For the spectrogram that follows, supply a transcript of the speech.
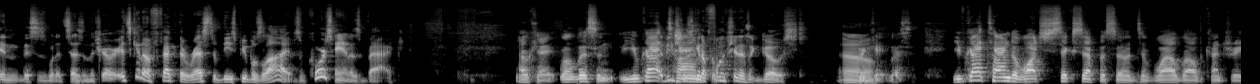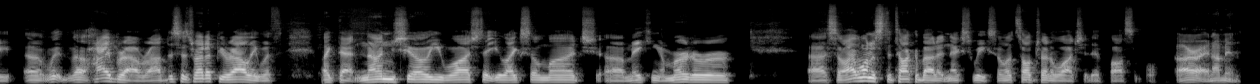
and this is what it says in the trailer. It's going to affect the rest of these people's lives. Of course, Hannah's back. Okay, well, listen, you've got I think time. she's going to to- function as a ghost. Oh. Okay, listen. You've got time to watch six episodes of Wild Wild Country. Uh, with, uh, highbrow, Rob. This is right up your alley with like that Nun show you watched that you like so much, uh, Making a Murderer. Uh, so I want us to talk about it next week. So let's all try to watch it if possible. All right, I'm in.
